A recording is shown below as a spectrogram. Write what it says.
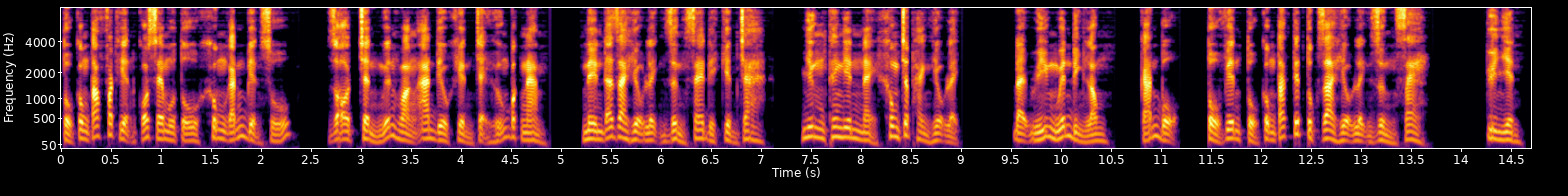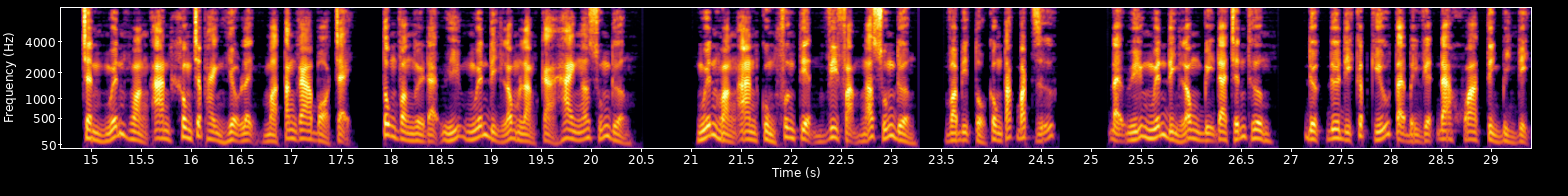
tổ công tác phát hiện có xe mô tô không gắn biển số do Trần Nguyễn Hoàng An điều khiển chạy hướng Bắc Nam nên đã ra hiệu lệnh dừng xe để kiểm tra, nhưng thanh niên này không chấp hành hiệu lệnh. Đại úy Nguyễn Đình Long, cán bộ tổ viên tổ công tác tiếp tục ra hiệu lệnh dừng xe. Tuy nhiên, Trần Nguyễn Hoàng An không chấp hành hiệu lệnh mà tăng ga bỏ chạy, tông vào người đại úy Nguyễn Đình Long làm cả hai ngã xuống đường. Nguyễn Hoàng An cùng phương tiện vi phạm ngã xuống đường và bị tổ công tác bắt giữ. Đại úy Nguyễn Đình Long bị đa chấn thương, được đưa đi cấp cứu tại bệnh viện đa khoa tỉnh Bình Định.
